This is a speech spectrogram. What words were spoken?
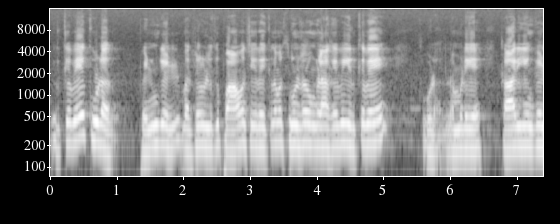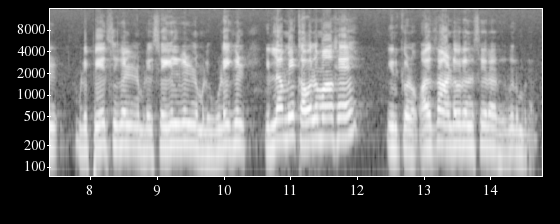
இருக்கவே கூடாது. பெண்கள் மற்றவர்களுக்கு பாவம் செய்கிறதுக்கு நம்ம தூண்டுறவங்களாகவே இருக்கவே கூடாது. நம்முடைய காரியங்கள் நம்முடைய பேச்சுகள் நம்முடைய செயல்கள் நம்முடைய உடைகள் எல்லாமே கவனமாக இருக்கணும். அதுதான் ஆண்டவர் என்ன செய்கிறாரு விரும்புகிறார்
